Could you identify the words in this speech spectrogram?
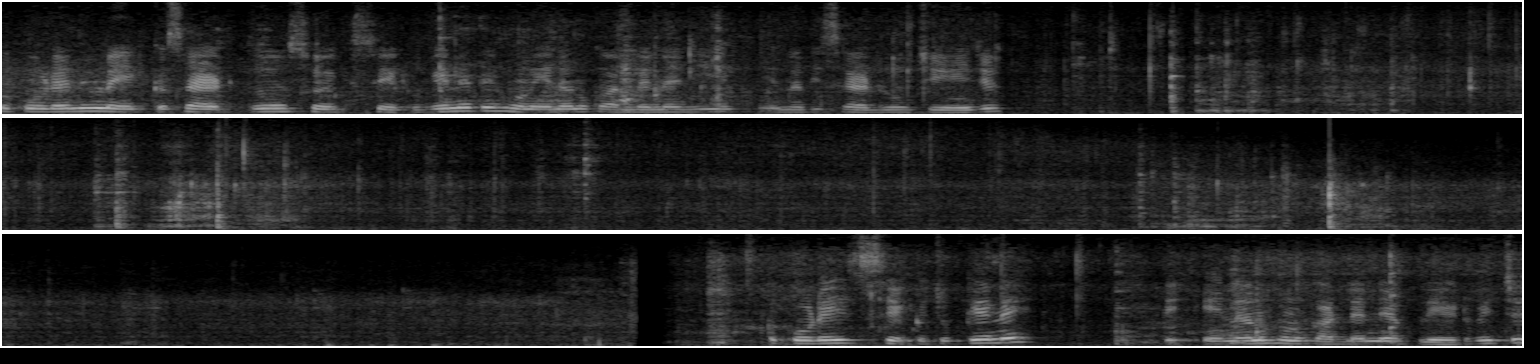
ਪਕੌੜਿਆਂ ਦੀ ਹੁਣ ਇੱਕ ਸਾਈਡ ਤੋਂ ਸੇਕ ਗਏ ਨੇ ਤੇ ਹੁਣ ਇਹਨਾਂ ਨੂੰ ਕਰ ਲੈਣਾ ਜੀ, ਇਹਨਾਂ ਦੀ ਸਾਈਡ ਨੂੰ ਚੇਂਜ ਪਕੌੜੇ ਸਿੱਕ ਚੁੱਕੇ ਨੇ ਤੇ ਇਹਨਾਂ ਨੂੰ ਹੁਣ ਕੱਢ ਲੈਣੇ ਆ ਪਲੇਟ ਵਿੱਚ।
